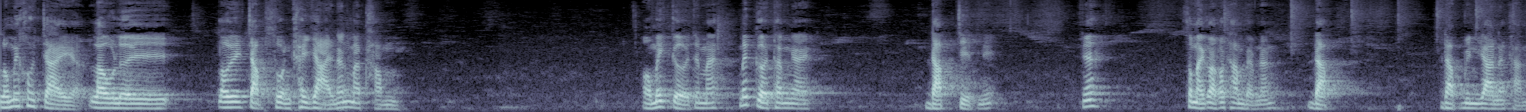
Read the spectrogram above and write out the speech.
เราไม่เข้าใจอะเราเลยเราเลยจับส่วนขยายนั้นมาทำเอ๋อไม่เกิดใช่ไหมไม่เกิดทำไง ดับจิตนี้เนี่ยสมัยก่อนเขาทาแบบนั้น ดับ ดับวิญญาณขัน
